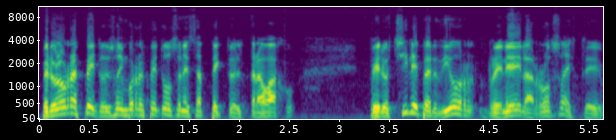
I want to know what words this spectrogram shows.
Pero lo respeto, yo soy muy respetuoso en ese aspecto del trabajo. Pero Chile perdió René de la Rosa este,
